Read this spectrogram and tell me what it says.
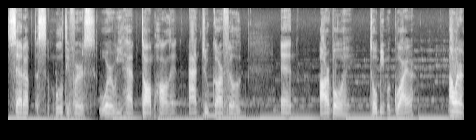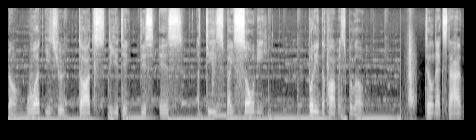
set up this multiverse where we have Tom Holland, Andrew Garfield, and our boy Tobey Maguire? I wanna know what is your thoughts? Do you think this is a tease by Sony? Put in the comments below. Till next time,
